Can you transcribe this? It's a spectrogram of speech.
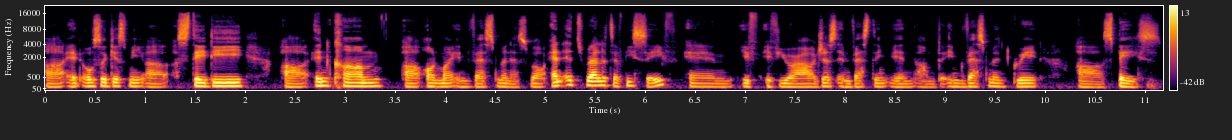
Uh, it also gives me a, a steady uh, income uh, on my investment as well. And it's relatively safe. And if, if you are just investing in um, the investment grade uh, space.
